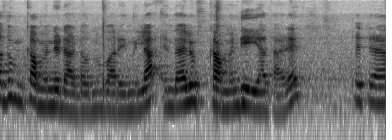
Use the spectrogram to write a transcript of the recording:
അതും കമന്റ് ഇടാട്ടോ ഒന്നും പറയുന്നില്ല. എന്തായാലും കമന്റ് ചെയ്യാ താഴെ. ടാറ്റാ.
